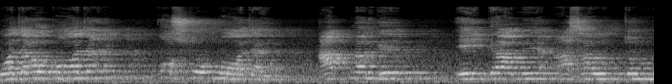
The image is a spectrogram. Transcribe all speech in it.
মজাও পাওয়া যায়, কষ্টও পাওয়া যায়। আপনাকে এই গ্রামে আসার জন্য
